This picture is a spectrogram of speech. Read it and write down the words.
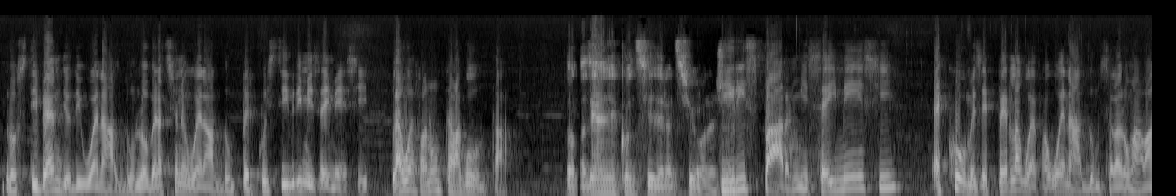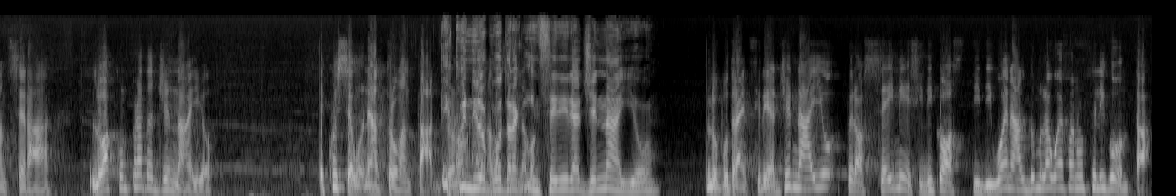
lo stipendio di Wijnaldum, l'operazione Wijnaldum per questi primi sei mesi, la UEFA non te la conta. Non la tiene in considerazione. Ti cioè. risparmi sei mesi, è come se per la UEFA Wijnaldum, se la Roma avanzerà, lo ha comprato a gennaio. E questo è un altro vantaggio. E no? quindi lo potrà inserire a gennaio? Lo potrà inserire a gennaio, però sei mesi di costi di Wijnaldum la UEFA non te li conta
